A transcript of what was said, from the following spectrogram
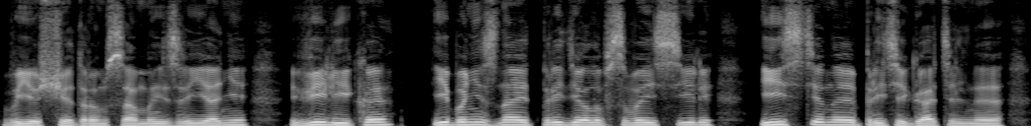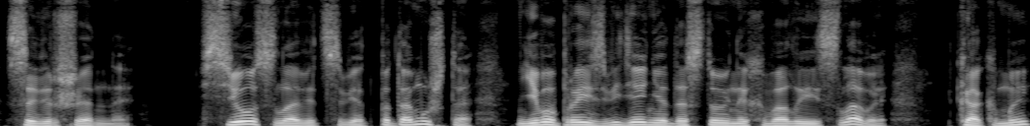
в ее щедром самоизлиянии, великое, ибо не знает пределов своей силе, истинное, притягательное, совершенное. Все славит свет, потому что его произведения достойны хвалы и славы, как мы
